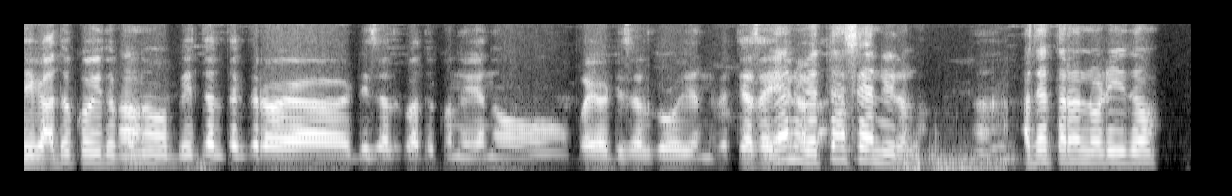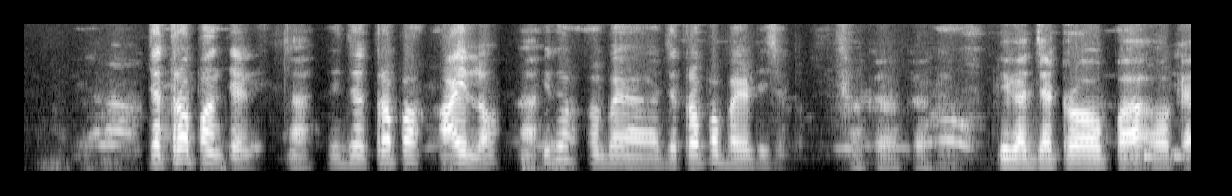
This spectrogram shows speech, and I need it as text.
ಈಗ ಅದಕ್ಕೂ ಇದಕ್ಕೂ ಬೀಜಲ್ ತೆಗ್ದಿರೋ ಡೀಸೆಲ್ಗೂ ಅದಕ್ಕೂ ಏನು ಬಯೋ ಡೀಸೆಲ್ಗೂ ಏನು ವ್ಯತ್ಯಾಸ ಏನು ವ್ಯತ್ಯಾಸ ಏನಿರಲ್ಲ. ಅದೇ ತರ ನೋಡಿ ಇದು ಜತ್ರೋಪ ಅಂತ ಹೇಳಿ ಜತ್ರೋಪ ಆಯಿಲ್ ಇದು ಜತ್ರೋಪ ಬಯೋ ಈಗ ಜಟ್ರೋಪ ಓಕೆ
